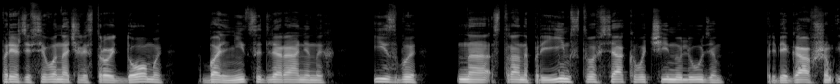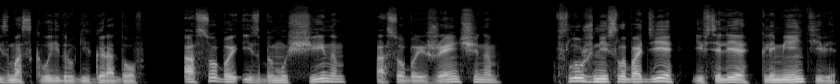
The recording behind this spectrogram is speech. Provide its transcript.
Прежде всего начали строить дома, больницы для раненых, избы на страноприимство всякого чину людям, прибегавшим из Москвы и других городов, особые избы мужчинам, особые женщинам. В Служней Слободе и в селе Клементьеве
